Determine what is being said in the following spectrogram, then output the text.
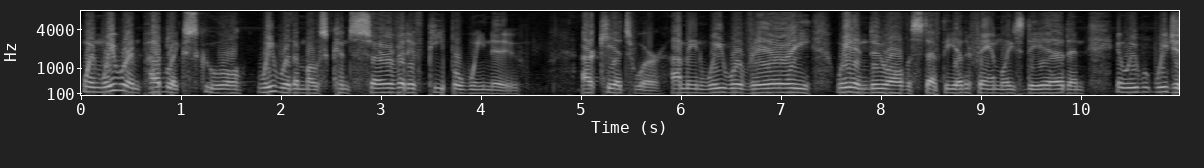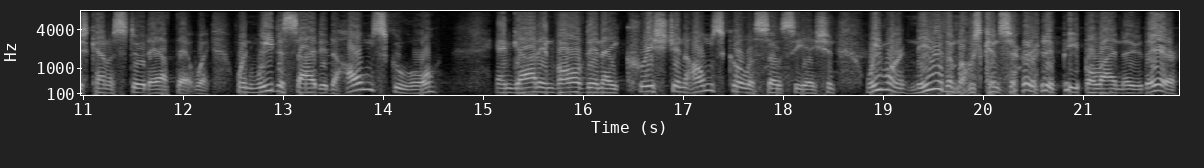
When we were in public school, we were the most conservative people we knew our kids were. I mean, we were very, we didn't do all the stuff the other families did, and, and we, we just kind of stood out that way. When we decided to homeschool and got involved in a Christian homeschool association, we weren't near the most conservative people I knew there.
